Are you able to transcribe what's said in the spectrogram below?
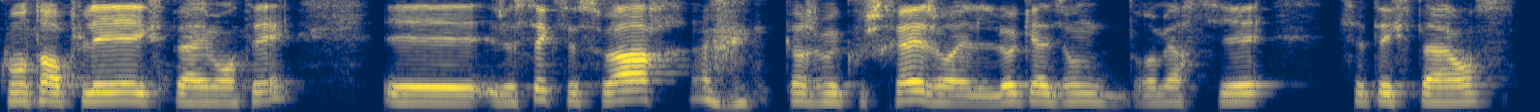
contempler, expérimenter. Et je sais que ce soir, quand je me coucherai, j'aurai l'occasion de remercier cette expérience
